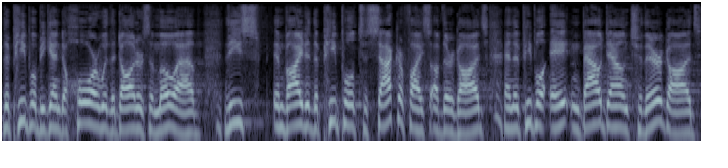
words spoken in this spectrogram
the people began to whore with the daughters of Moab. These invited the people to sacrifice of their gods, and the people ate and bowed down to their gods,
